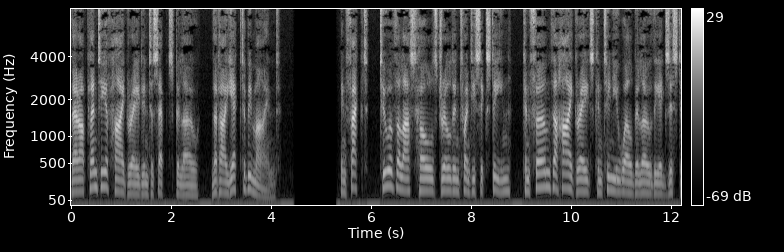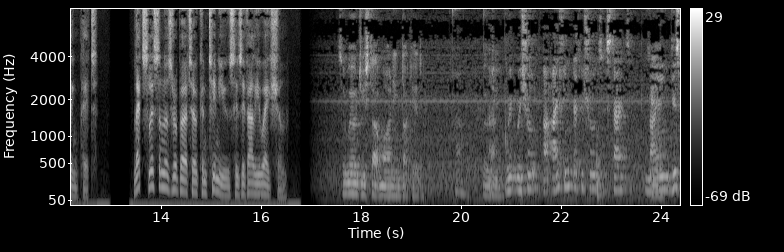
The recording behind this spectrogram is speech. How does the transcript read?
there are plenty of high-grade intercepts below, that are yet to be mined. In fact, two of the last holes drilled in 2016, confirmed the high grades continue well below the existing pit. Let's listen as Roberto continues his evaluation. So where would you start mining Duckhead? Uh, uh, we, we should, I think that we should start mining this,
